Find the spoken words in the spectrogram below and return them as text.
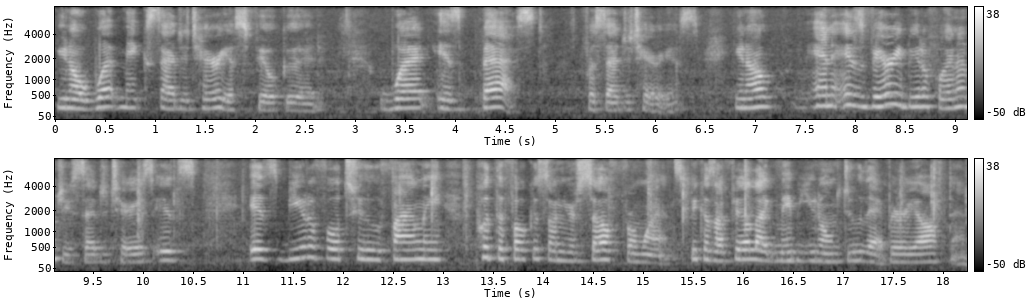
You know, what makes Sagittarius feel good? What is best for Sagittarius? You know, and it's very beautiful energy, Sagittarius. It's it's beautiful to finally put the focus on yourself for once because I feel like maybe you don't do that very often.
